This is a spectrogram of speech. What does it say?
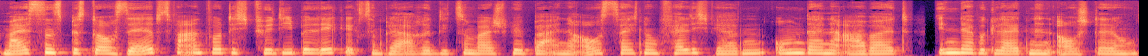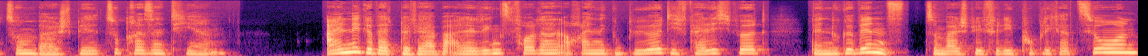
Meistens bist du auch selbst verantwortlich für die Belegexemplare, die zum Beispiel bei einer Auszeichnung fällig werden, um deine Arbeit in der begleitenden Ausstellung zum Beispiel zu präsentieren. Einige Wettbewerbe allerdings fordern auch eine Gebühr, die fällig wird, wenn du gewinnst, zum Beispiel für die Publikation,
